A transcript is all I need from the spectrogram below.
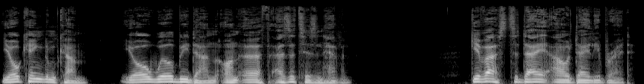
Your kingdom come, your will be done on earth as it is in heaven. Give us today our daily bread.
